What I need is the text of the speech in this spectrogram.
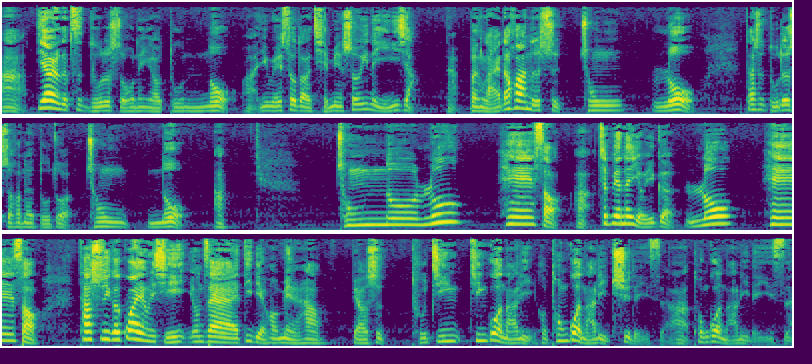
啊，第二个字读的时候呢，要读 no 啊，因为受到前面收音的影响啊。本来的话呢是冲 lo，但是读的时候呢，读作冲 no 啊。冲 no lo he so 啊，这边呢有一个 lo he so，它是一个惯用型，用在地点后面哈，表示途经经过哪里和通过哪里去的意思啊，通过哪里的意思。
